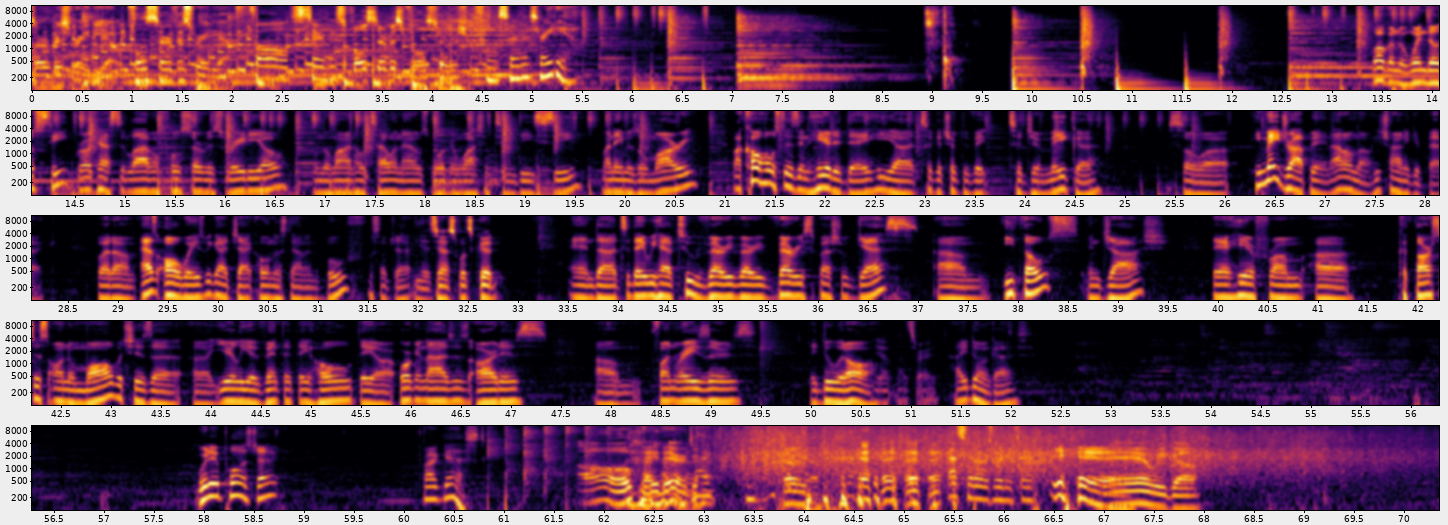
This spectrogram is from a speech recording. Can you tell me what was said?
listen to Full Service Radio. Full Service Radio. Full service. Full service. Full service. Full service radio. Welcome to Windows Seat, broadcasted live on Full Service Radio from the Line Hotel in Adams Morgan, Washington, D.C. My name is Omari. My co-host isn't here today. He uh, took a trip to va- to Jamaica, so uh, he may drop in. I don't know. He's trying to get back. But um, as always, we got Jack holding us down in the booth. What's up, Jack? Yes, yes. What's good? And uh, today we have two very, very, very special guests, um, Ethos and Josh. They're here from uh, Catharsis on the Mall, which is a, a yearly event that they hold. They are organizers, artists, um, fundraisers. They do it all. Yep, that's right. How you doing, guys? Where the applause, Jack? For our guest. Oh, okay. There. There we go. That's what I was waiting for. Yeah. there we go.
